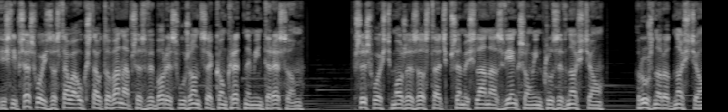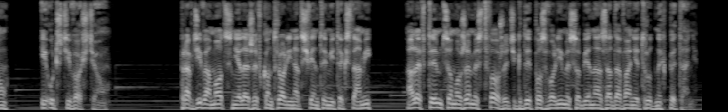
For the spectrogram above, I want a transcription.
Jeśli przeszłość została ukształtowana przez wybory służące konkretnym interesom, przyszłość może zostać przemyślana z większą inkluzywnością, różnorodnością i uczciwością. Prawdziwa moc nie leży w kontroli nad świętymi tekstami, ale w tym, co możemy stworzyć, gdy pozwolimy sobie na zadawanie trudnych pytań.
